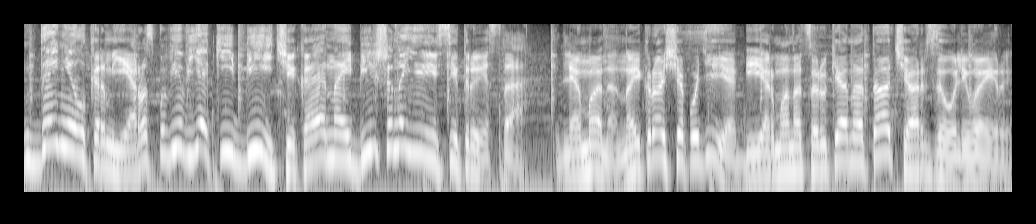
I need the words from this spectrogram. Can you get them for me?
Деніел Керм'є розповів, який бій чекає найбільше на UFC 300. Для мене найкраща подія бій Армана Царукяна та Чарльза Олівейри.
